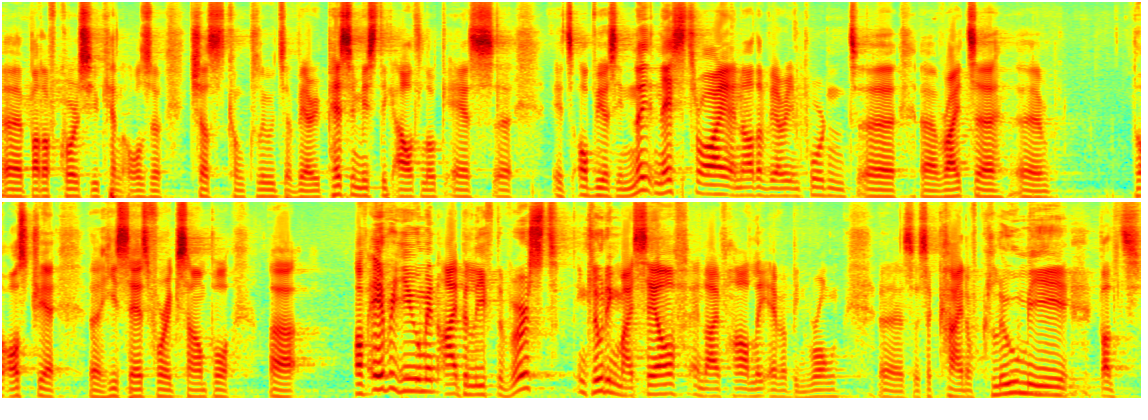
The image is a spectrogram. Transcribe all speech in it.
uh, but of course, you can also just conclude a very pessimistic outlook as uh, it's obvious in Nestroy, another very important uh, uh, writer for Austria. he says, for example, of every human, I believe the worst, including myself, and I've hardly ever been wrong. Uh, so it's a kind of gloomy, but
